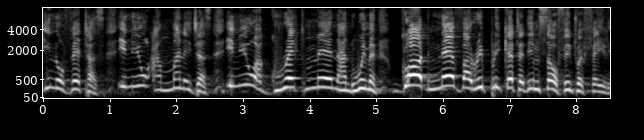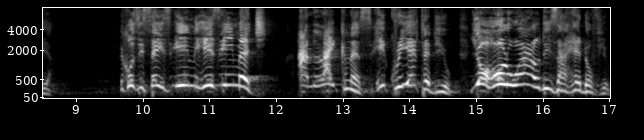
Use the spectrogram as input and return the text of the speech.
innovators. In you are managers. In you are great men and women. God never replicated himself into a failure. Because he says, in his image and likeness, he created you. Your whole world is ahead of you.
